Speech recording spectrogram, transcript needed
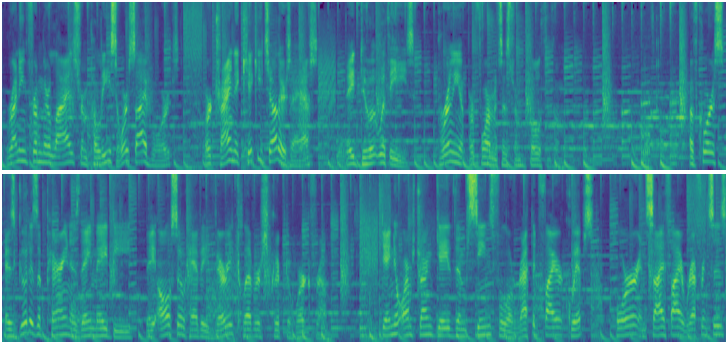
running from their lives from police or cyborgs, or trying to kick each other's ass, they do it with ease. Brilliant performances from both of them. Of course, as good as a pairing as they may be, they also have a very clever script to work from. Daniel Armstrong gave them scenes full of rapid fire quips, horror and sci fi references,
